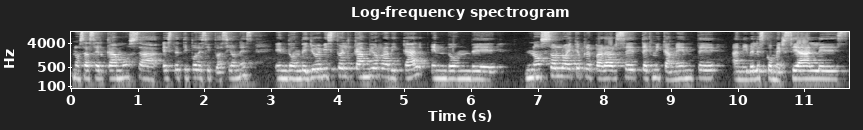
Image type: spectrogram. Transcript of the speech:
nos acercamos a este tipo de situaciones en donde yo he visto el cambio radical, en donde no solo hay que prepararse técnicamente a niveles comerciales,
